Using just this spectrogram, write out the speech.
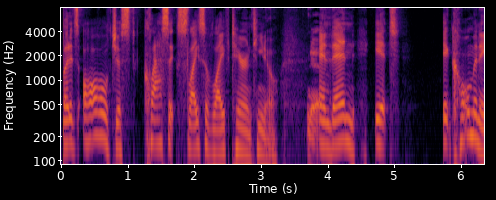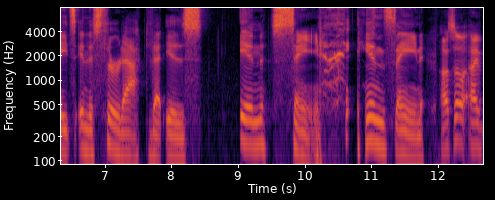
but it's all just classic slice of life Tarantino Yeah. and then it it culminates in this third act that is insane insane Also, I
